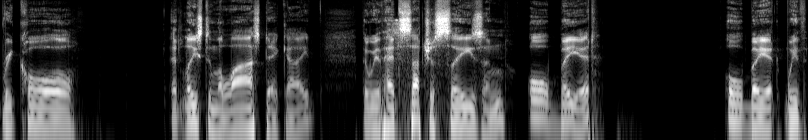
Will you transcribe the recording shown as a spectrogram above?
recall, at least in the last decade, that we've had such a season, albeit, albeit with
